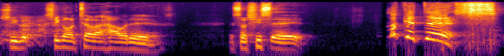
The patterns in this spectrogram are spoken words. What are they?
She, she gonna tell her how it is. And so she said, look at this.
